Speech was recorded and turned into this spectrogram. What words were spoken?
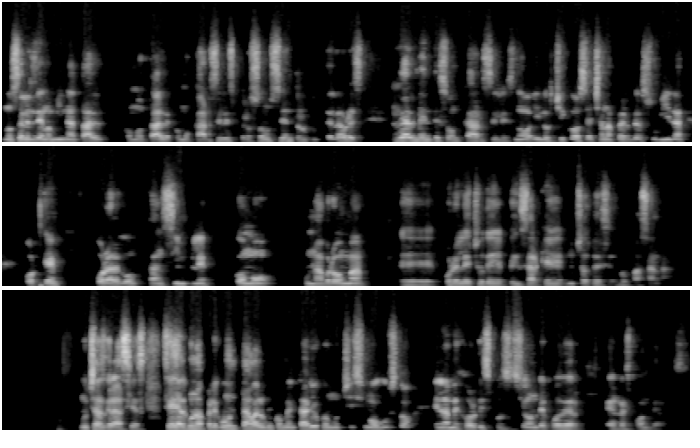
No se les denomina tal como tal, como cárceles, pero son centros tutelares. Realmente son cárceles, ¿no? Y los chicos echan a perder su vida. ¿Por qué? Por algo tan simple como una broma, eh, por el hecho de pensar que muchas veces no pasa nada. Muchas gracias. Si hay alguna pregunta o algún comentario, con muchísimo gusto, en la mejor disposición de poder eh, responderles.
